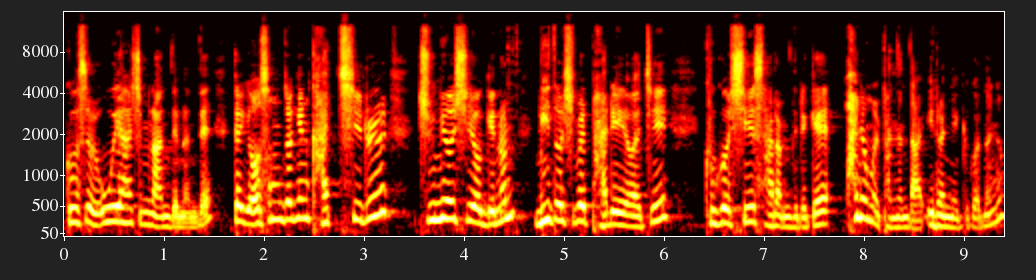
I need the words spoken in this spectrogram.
그것을 오해하시면 안 되는데, 그러니까 여성적인 가치를 중요시 여기는 리더십을 발휘해야지 그것이 사람들에게 환영을 받는다 이런 얘기거든요.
